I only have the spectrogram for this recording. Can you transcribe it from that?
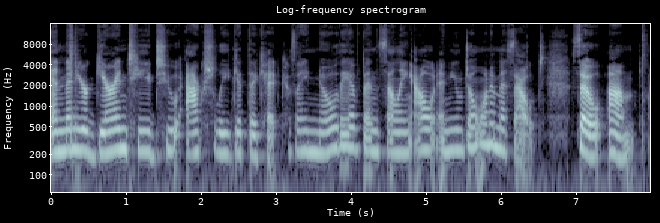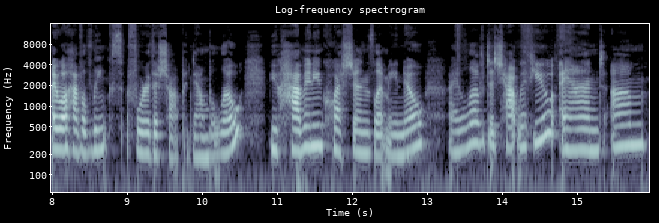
and then you're guaranteed to actually get the kit because I know they have been selling out and you don't want to miss out. So um, I will have links for the shop down below. If you have any questions, let me know. I love to chat with you and um,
